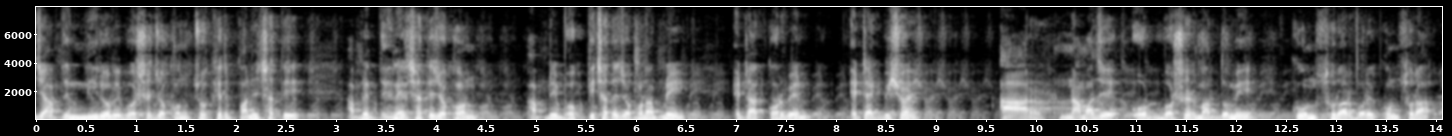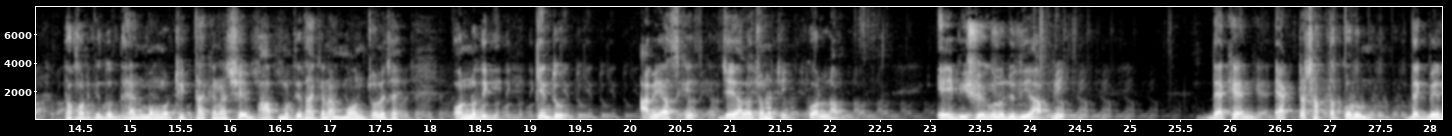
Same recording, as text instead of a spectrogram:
যে আপনি নীরবে বসে যখন চোখের পানির সাথে, আপনি ধ্যানের সাথে যখন আপনি ভক্তির সাথে যখন আপনি এটা করবেন, এটা এক বিষয়। আর নামাজে ওট বসের মাধ্যমে কোন সুরার পরে কোন সুরা, তখন কিন্তু ধ্যানমঙ্গ ঠিক থাকে না, সে ভাবমূর্তি থাকে না, মন চলে যায় অন্যদিকে। কিন্তু আমি আজকে যে আলোচনাটি করলাম, এই বিষয়গুলো যদি আপনি দেখেন, একটা সপ্তাহ করুন, দেখবেন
